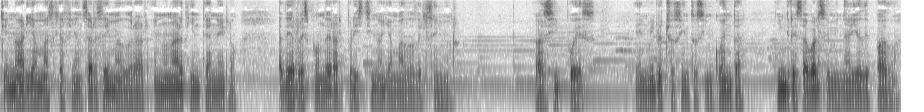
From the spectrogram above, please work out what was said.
que no haría más que afianzarse y madurar en un ardiente anhelo de responder al prístino llamado del Señor. Así pues, en 1850 ingresaba al seminario de Padua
